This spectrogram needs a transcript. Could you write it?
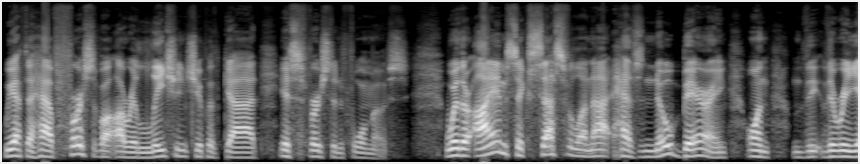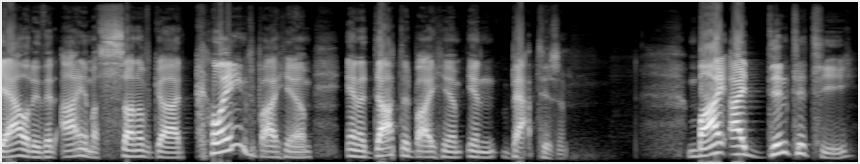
We have to have, first of all, our relationship with God is first and foremost. Whether I am successful or not has no bearing on the, the reality that I am a son of God, claimed by Him and adopted by Him in baptism. My identity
